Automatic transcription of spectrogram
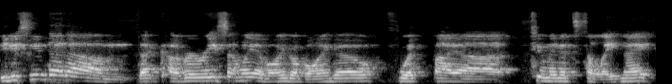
did, you see that um that cover recently of Oingo Boingo with by uh Two Minutes to Late Night?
